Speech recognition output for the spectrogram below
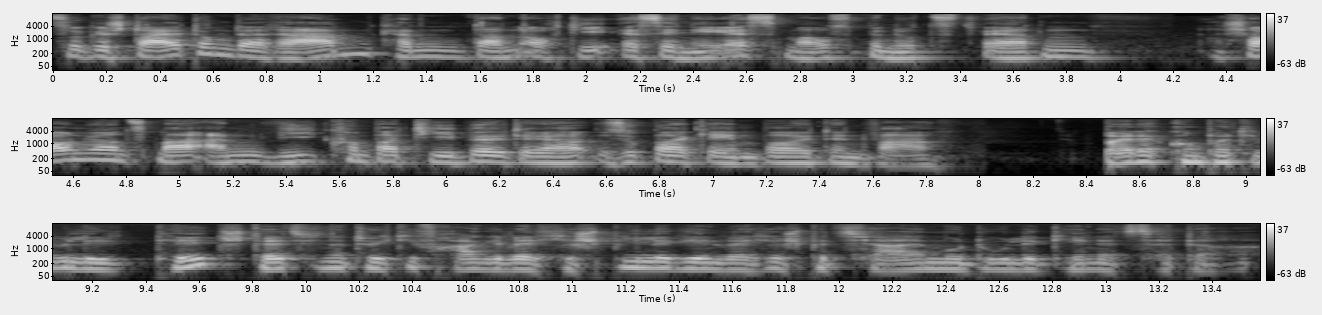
Zur Gestaltung der Rahmen kann dann auch die SNES-Maus benutzt werden. Schauen wir uns mal an, wie kompatibel der Super Game Boy denn war. Bei der Kompatibilität stellt sich natürlich die Frage, welche Spiele gehen, welche Spezialmodule gehen etc.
